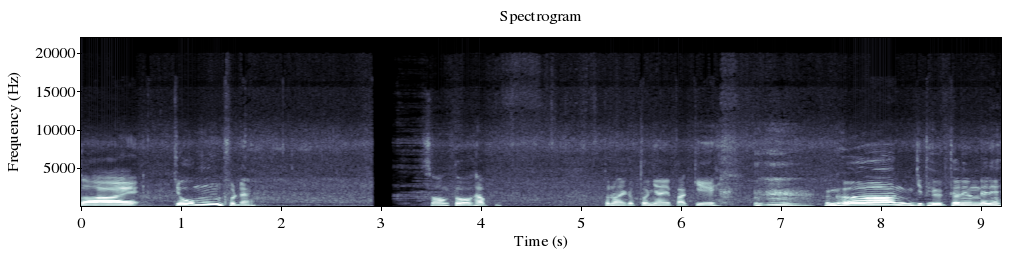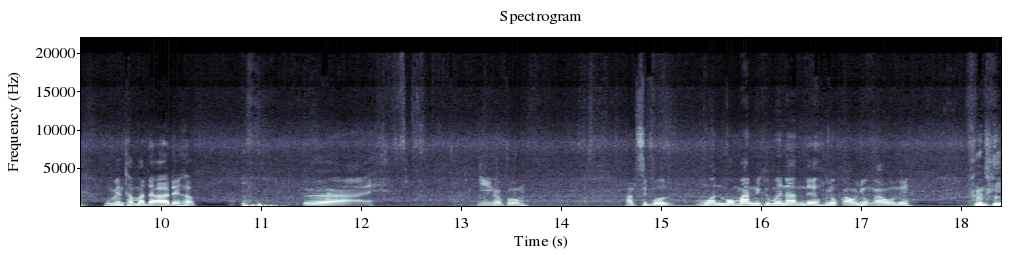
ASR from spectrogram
ซอยจุ้มฝุ่นนะสองตัวครับ ตัวน้อยกับตัวใหญ่ปลาเก๋หึงเฮิงจิถือเท่านึงได้นี่มันเป็นธรรมดาเด้ครับเอ้ยนี่ครับผมอัดสิบมวนโมมันคือเมื่อนั้นเด้ยกเอายกเอาเนี่ยนี่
